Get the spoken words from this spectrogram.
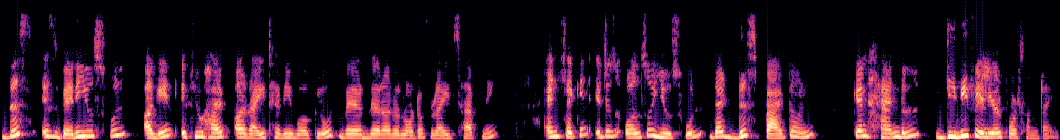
This is very useful again if you have a write heavy workload where there are a lot of writes happening And second, it is also useful that this pattern can handle DB failure for some time.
